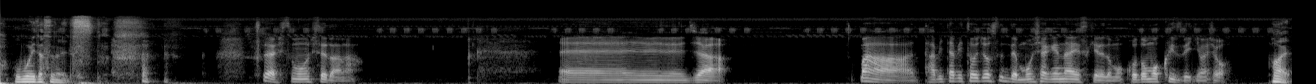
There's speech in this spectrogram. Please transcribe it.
思い出せないです。それは質問してたな。えー、じゃあ、まあ、たびたび登場するんで申し訳ないですけれども、子供クイズでいきましょう。はい。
